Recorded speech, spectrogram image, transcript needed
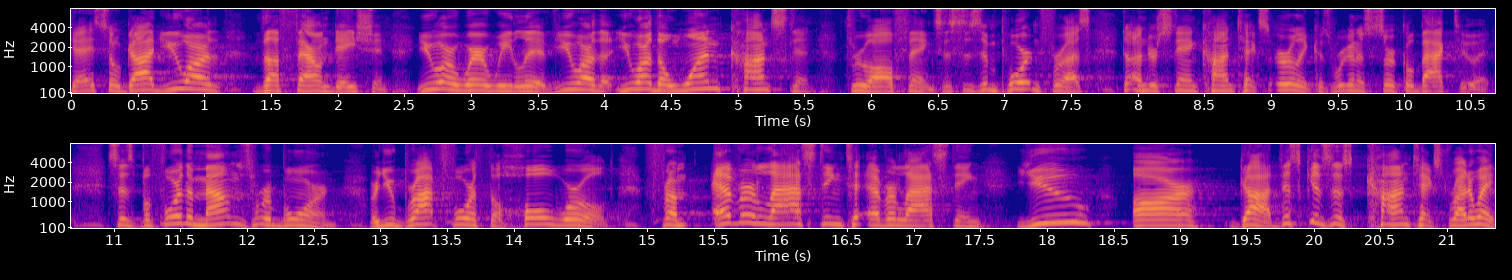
Okay, so God, you are the foundation. You are where we live. You are the, you are the one constant through all things. This is important for us to understand context early because we're going to circle back to it. It says, Before the mountains were born, or you brought forth the whole world, from everlasting to everlasting, you are God. This gives us context right away.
